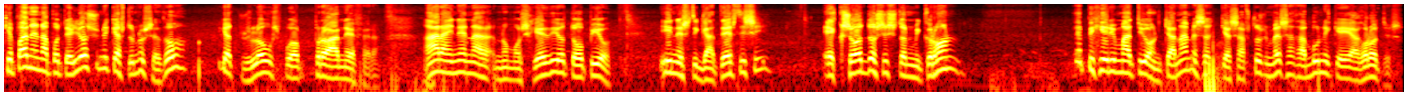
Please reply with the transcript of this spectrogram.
και πάνε να αποτελειώσουν και αυτούς εδώ για τους λόγους που προανέφερα. Άρα είναι ένα νομοσχέδιο το οποίο είναι στην κατεύθυνση εξόντωσης των μικρών επιχειρηματιών και ανάμεσα και σε αυτούς μέσα θα μπουν και οι αγρότες.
